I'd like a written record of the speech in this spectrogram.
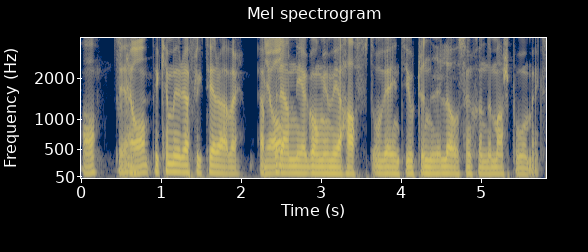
ja, det, Ja. det kan man ju reflektera över efter Ja. den nedgången vi har haft och vi har inte gjort en ny low sedan 7 mars på OMX.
